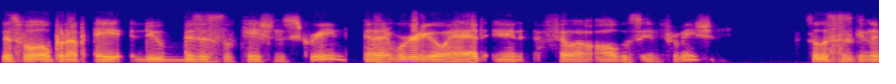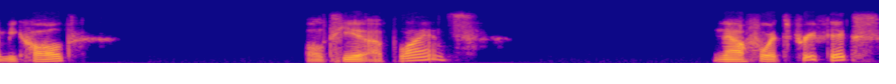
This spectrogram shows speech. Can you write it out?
This will open up a new business location screen and then we're going to go ahead and fill out all this information. So this is going to be called Althea Appliance. Now for its prefix,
